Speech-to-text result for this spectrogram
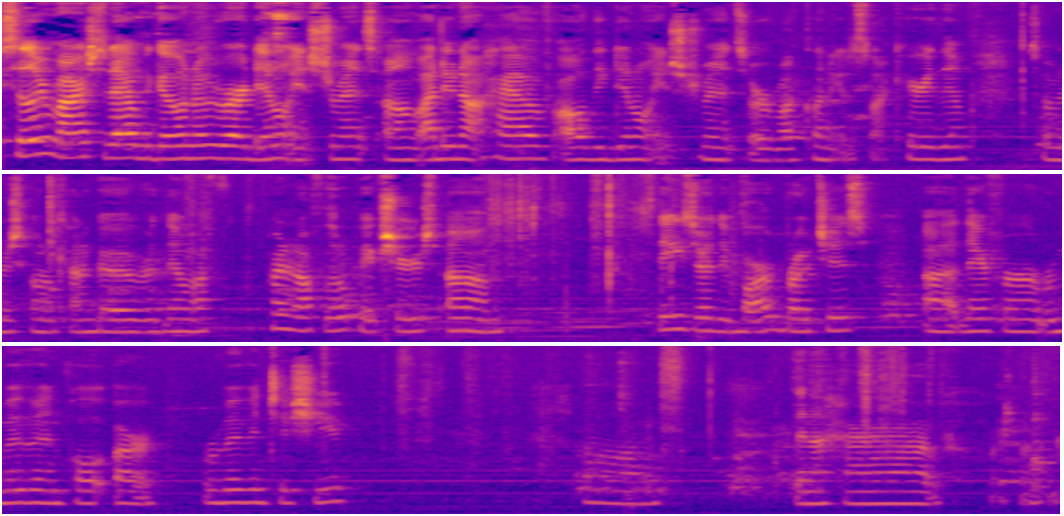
It's Hillary Myers. Today I'll be going over our dental instruments. Um, I do not have all the dental instruments or my clinic does not carry them. So I'm just going to kind of go over them. I've printed off little pictures. Um, these are the barbed broaches. Uh, they're for removing or removing tissue. Um, then I have, where's my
